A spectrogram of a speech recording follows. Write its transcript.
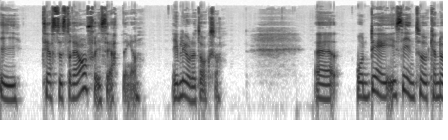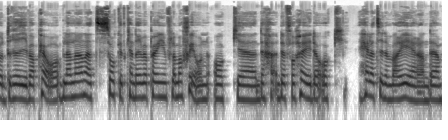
i testosteronfrisättningen i blodet också. Eh, och det i sin tur kan då driva på, bland annat sockret kan driva på inflammation och eh, det, det förhöjda och hela tiden varierande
